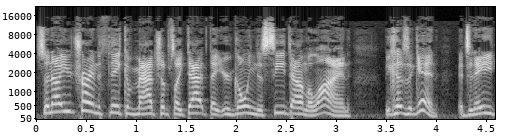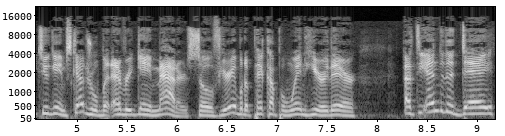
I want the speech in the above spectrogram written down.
So now you're trying to think of matchups like that that you're going to see down the line because again, it's an 82 game schedule, but every game matters. So if you're able to pick up a win here or there, at the end of the day,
